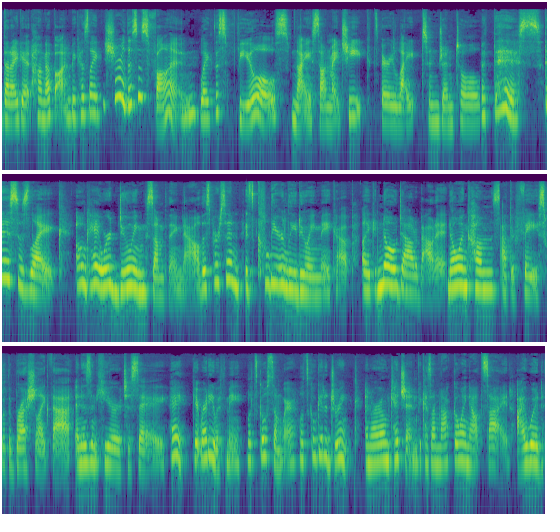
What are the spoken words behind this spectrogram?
that I get hung up on because, like, sure, this is fun. Like, this feels nice on my cheek. It's very light and gentle. But this, this is like, okay, we're doing something now. This person is clearly doing makeup. Like, no doubt about it. No one comes at their face with a brush like that and isn't here to say, hey, get ready with me. Let's go somewhere. Let's go get a drink in our own kitchen because I'm not going outside. I would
